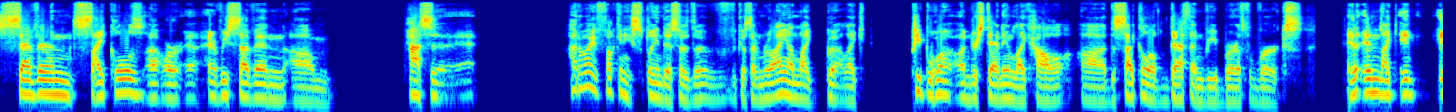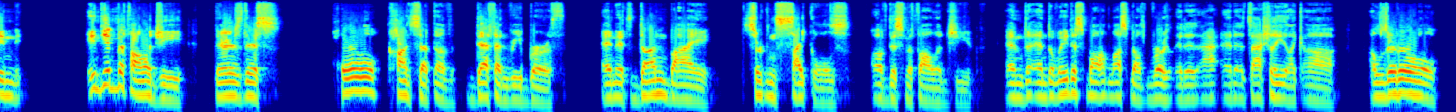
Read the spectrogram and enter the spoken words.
seven cycles uh, or uh, every seven um passes. How do I fucking explain this? The, because I'm relying on like like people who are understanding like how uh, the cycle of death and rebirth works. And, and like in in Indian mythology, there's this whole concept of death and rebirth, and it's done by certain cycles of this mythology. And and the way this lost belt works, it is it's actually like a a literal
